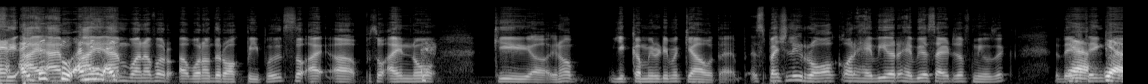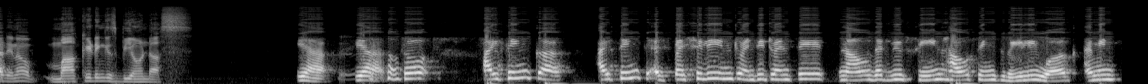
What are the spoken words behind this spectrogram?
i, See, I I, just am true. I, i mean like, am one of our, uh, one of the rock people, so I uh, so I know कि uh, you know ये community में क्या होता है, especially rock or heavier heavier sides of music. They Yeah, think yeah. that you know marketing is beyond us. Yeah, yeah. So I think especially in 2020 now that we've seen how things really work. I mean,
